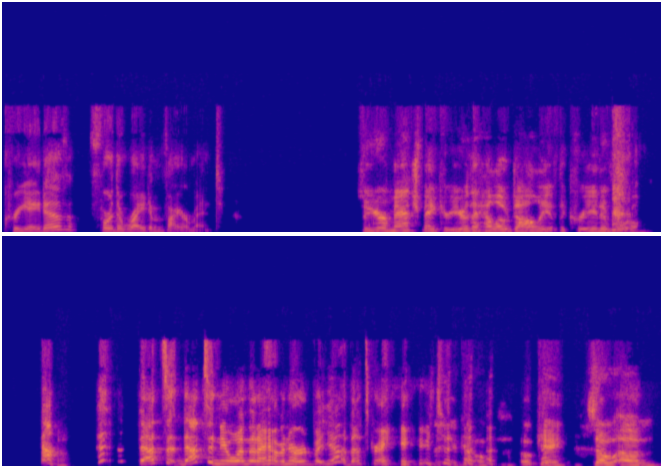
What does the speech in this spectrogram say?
creative for the right environment. So you're a matchmaker. You're the Hello Dolly of the creative world. yeah that's that's a new one that I haven't heard, but yeah, that's great. there you go. Okay, so um,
